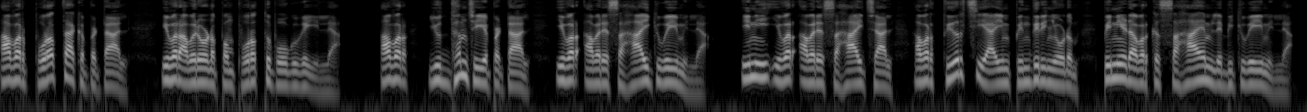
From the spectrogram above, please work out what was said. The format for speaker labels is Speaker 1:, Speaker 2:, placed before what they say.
Speaker 1: അവർ പുറത്താക്കപ്പെട്ടാൽ ഇവർ അവരോടൊപ്പം പുറത്തു പോകുകയില്ല. അവർ യുദ്ധം ചെയ്യപ്പെട്ടാൽ ഇവർ അവരെ സഹായിക്കുകയുമില്ല. ഇനി ഇവർ അവരെ സഹായിച്ചാൽ അവർ തീർച്ചയായും പിന്തിരിഞ്ഞോടും പിന്നീട് അവർക്ക് സഹായം ലഭിക്കുകയുമില്ല.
